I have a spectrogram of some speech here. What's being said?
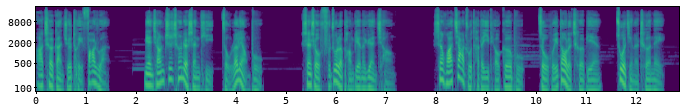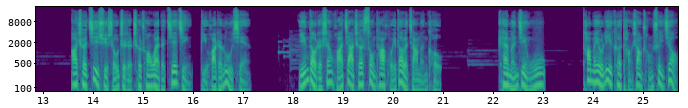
阿彻感觉腿发软。勉强支撑着身体走了两步，伸手扶住了旁边的院墙。申华架住他的一条胳膊，走回到了车边，坐进了车内。阿彻继续手指着车窗外的街景，比划着路线，引导着申华驾车送他回到了家门口。开门进屋，他没有立刻躺上床睡觉，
